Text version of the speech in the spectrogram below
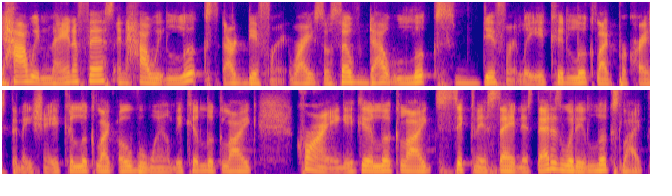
how it manifests and how it looks are different, right? So self doubt looks differently. It could look like procrastination. It could look like overwhelm. It could look like crying. It could look like sickness, sadness. That is what it looks like.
